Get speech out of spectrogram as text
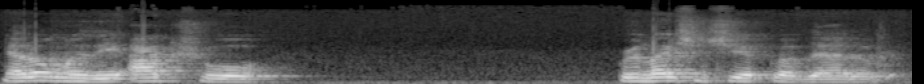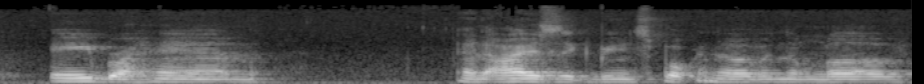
not only the actual relationship of that of Abraham and Isaac being spoken of and the love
